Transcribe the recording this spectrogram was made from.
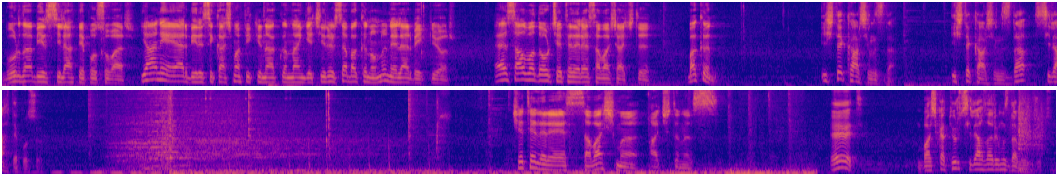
Burada bir silah deposu var. Yani eğer birisi kaçma fikrini aklından geçirirse bakın onu neler bekliyor. El Salvador çetelere savaş açtı. Bakın, İşte karşınızda. İşte karşınızda silah deposu. çetelere savaş mı açtınız? Evet. Başka tür silahlarımız da mevcut.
